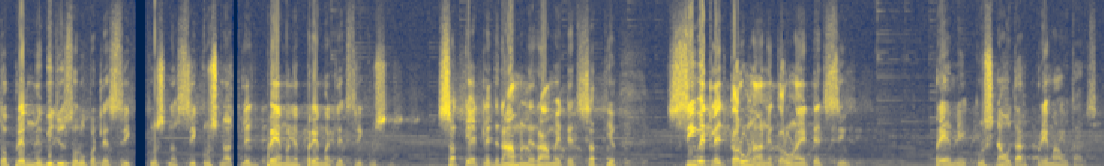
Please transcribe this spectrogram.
તો પ્રેમનું બીજું સ્વરૂપ એટલે શ્રી કૃષ્ણ શ્રી કૃષ્ણ એટલે જ પ્રેમ અને પ્રેમ એટલે જ શ્રી કૃષ્ણ સત્ય એટલે જ રામ અને રામ એટલે જ સત્ય. શિવ એટલે જ કરુણા અને કરુણા એટલે જ શિવ. પ્રેમ એ કૃષ્ણ અવતાર પ્રેમા અવતાર છે.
